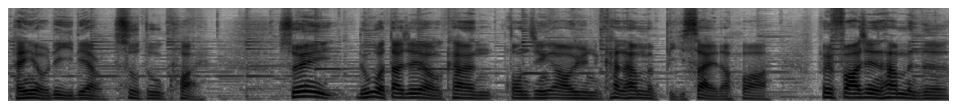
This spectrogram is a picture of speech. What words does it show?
很有力量、速度快。所以如果大家有看东京奥运，看他们比赛的话，会发现他们的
